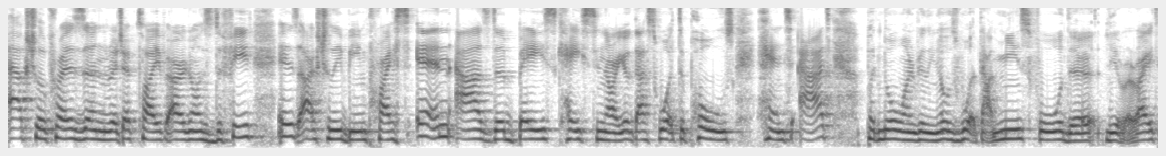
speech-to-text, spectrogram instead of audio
actual president Recep Tayyip Erdogan's defeat is actually being priced in as the base case scenario. That's what the polls hint at, but no one really knows what that means for the lira, right?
